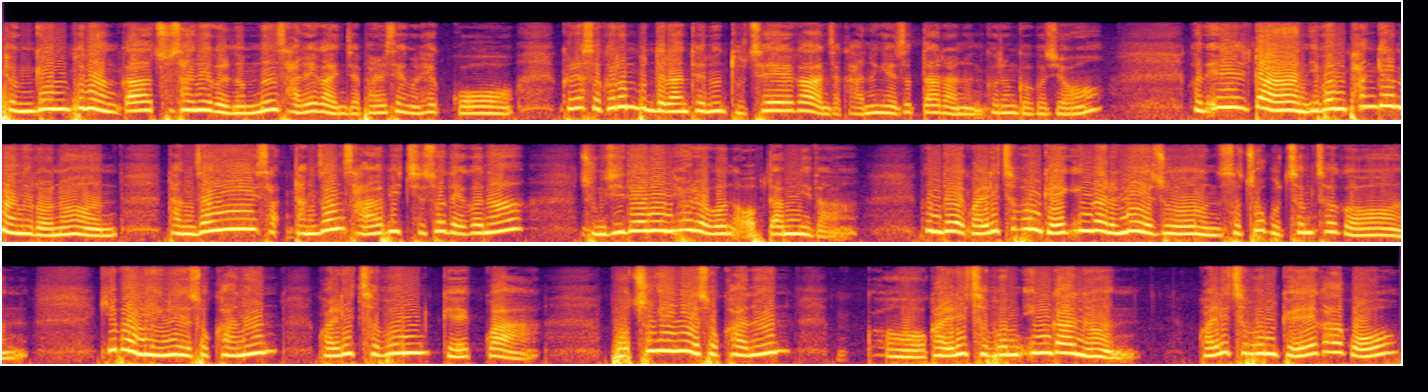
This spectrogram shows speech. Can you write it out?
평균 분양가 추산액을 넘는 사례가 이제 발생을 했고 그래서 그런 분들한테는 두 채가 이제 가능해졌다라는 그런 거죠. 일단 이번 판결만으로는 당장이 당장 사업이 취소되거나 중지되는 효력은 없답니다. 근데 관리처분 계획 인가를 내준 서초구청 측은 기본행위에 속하는 관리처분 계획과 보충행위에 속하는 어, 관리처분 인가는 관리처분 계획하고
